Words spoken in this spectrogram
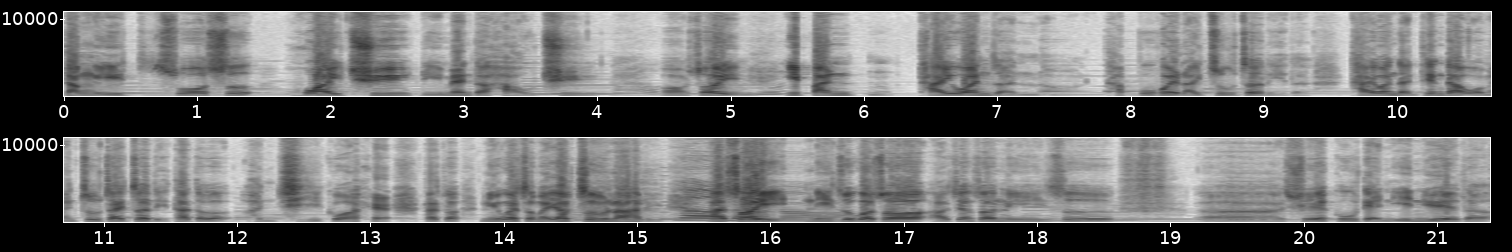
等于说是坏区里面的好区哦，所以一般台湾人哦。他不会来住这里的。台湾人听到我们住在这里，他都很奇怪。他说：“你为什么要住那里？”啊，所以你如果说好像说你是呃学古典音乐的，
